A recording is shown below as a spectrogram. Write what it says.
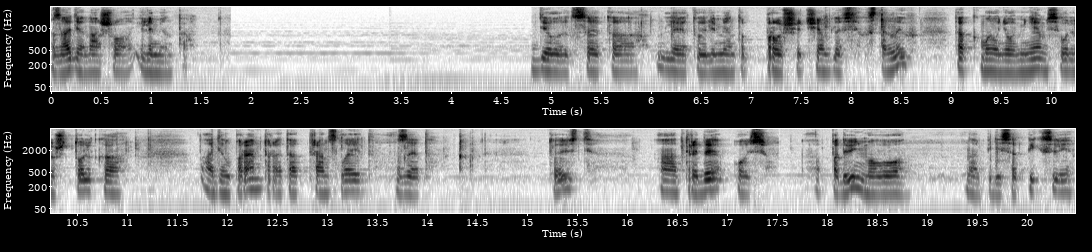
сзади нашего элемента. Делается это для этого элемента проще, чем для всех остальных, так как мы у него меняем всего лишь только один параметр, это translate z, то есть 3D а, ось. Подвинем его на 50 пикселей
